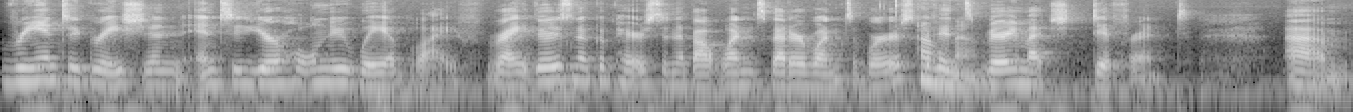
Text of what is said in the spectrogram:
reintegration into your whole new way of life, right? There is no comparison about one's better, one's worse, but Oh, it's no. very much different. Um,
